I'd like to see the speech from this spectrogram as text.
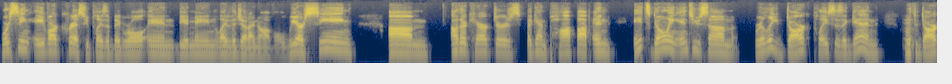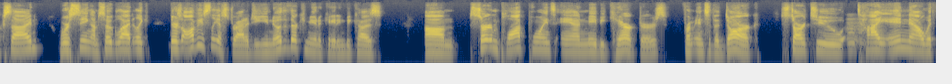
we're seeing Avar Kriss, who plays a big role in the main Light of the Jedi novel. We are seeing um, other characters again pop up, and it's going into some really dark places again with the dark side. We're seeing, I'm so glad, like there's obviously a strategy. You know that they're communicating because um, certain plot points and maybe characters from Into the Dark start to mm. tie in now with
